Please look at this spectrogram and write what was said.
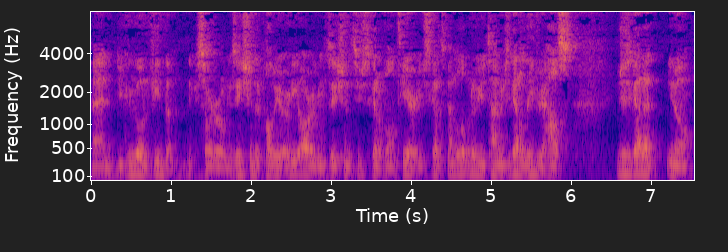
and you can go and feed them. You can start an organization. There probably already are organizations. You just got to volunteer. You just got to spend a little bit of your time. You just got to leave your house you just gotta, you know,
